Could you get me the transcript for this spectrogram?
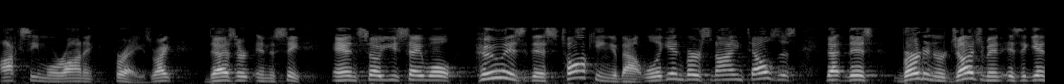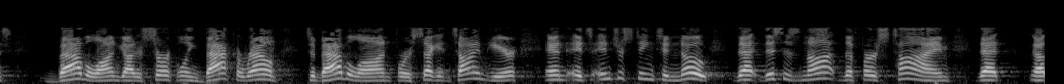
oxymoronic phrase, right? Desert in the sea. And so you say, well, who is this talking about? Well, again, verse 9 tells us that this burden or judgment is against Babylon. God is circling back around to Babylon for a second time here. And it's interesting to note that this is not the first time that uh,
